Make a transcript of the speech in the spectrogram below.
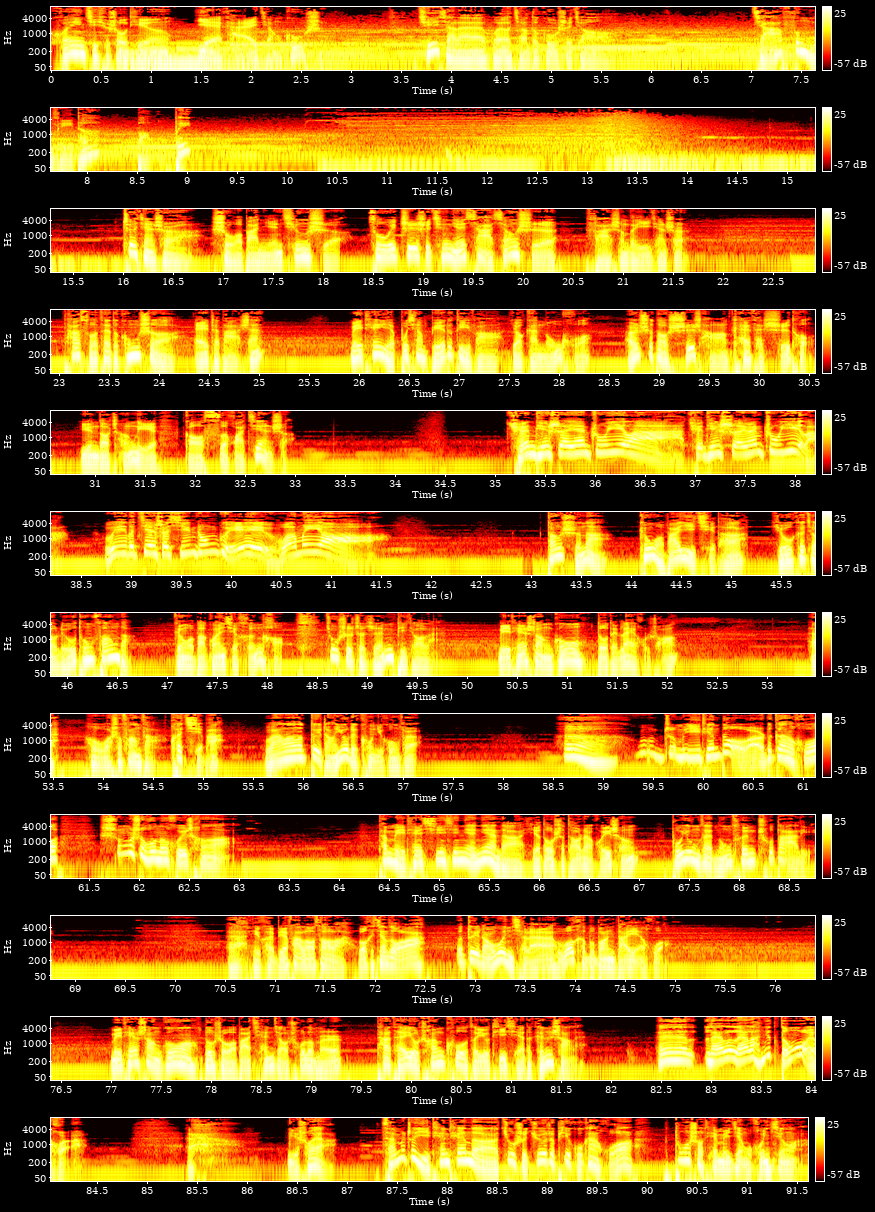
欢迎继续收听叶凯讲故事。接下来我要讲的故事叫《夹缝里的宝贝》。这件事儿啊，是我爸年轻时作为知识青年下乡时发生的一件事儿。他所在的公社挨着大山，每天也不像别的地方要干农活。而是到石场开采石头，运到城里搞四化建设。全体社员注意啦！全体社员注意啦！为了建设新中轨，我们要……当时呢，跟我爸一起的有个叫刘东方的，跟我爸关系很好，就是这人比较懒，每天上工都得赖会儿床。哎，我说方子，快起吧，晚了队长又得扣你工分。哎呀，这么一天到晚的干活，什么时候能回城啊？他每天心心念念的也都是早点回城，不用在农村出大力。哎呀，你快别发牢骚了，我可先走了。队长问起来，我可不帮你打掩护。每天上工都是我爸前脚出了门，他才又穿裤子又提鞋的跟上来。哎，来了来了，你等我一会儿。哎，你说呀？咱们这一天天的，就是撅着屁股干活，多少天没见过荤腥了。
